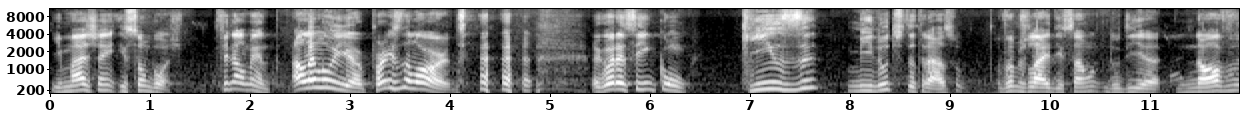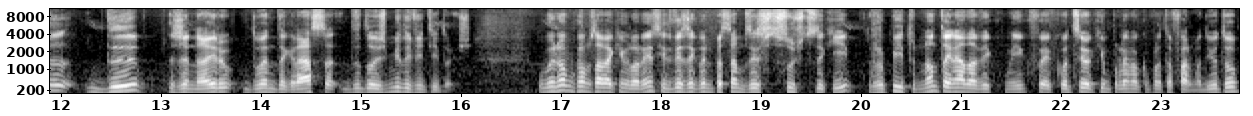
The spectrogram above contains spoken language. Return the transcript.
Imagem e som bons. Finalmente, aleluia, praise the Lord. Agora sim, com 15 minutos de atraso, vamos lá à edição do dia 9 de janeiro do ano da graça de 2022. O meu nome, como sabe, é Kim Lourenço e de vez em quando passamos estes sustos aqui. Repito, não tem nada a ver comigo, foi, aconteceu aqui um problema com a plataforma do YouTube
